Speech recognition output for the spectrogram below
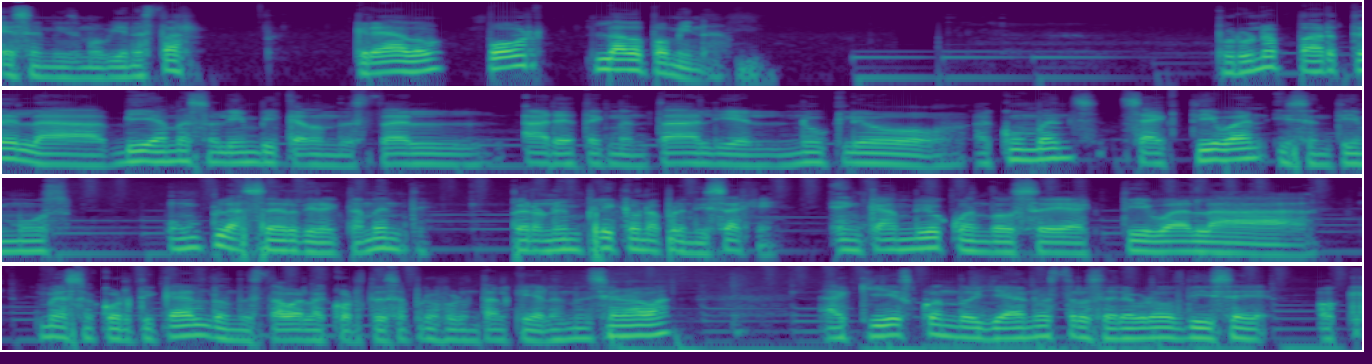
ese mismo bienestar creado por la dopamina. Por una parte, la vía mesolímbica, donde está el área tegmental y el núcleo accumbens, se activan y sentimos un placer directamente, pero no implica un aprendizaje. En cambio, cuando se activa la mesocortical, donde estaba la corteza prefrontal que ya les mencionaba, aquí es cuando ya nuestro cerebro dice, ok,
